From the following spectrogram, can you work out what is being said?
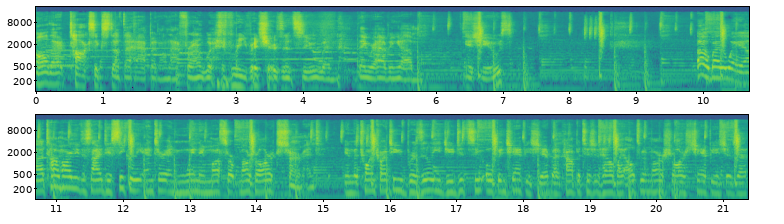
all that toxic stuff that happened on that front with Reed Richards and Sue when they were having um, issues. Oh, by the way, uh, Tom Hardy decided to secretly enter and win a martial, arts tournament in the 2022 Brazilian Jiu Jitsu Open Championship, a competition held by Ultimate Martial Arts Championships at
